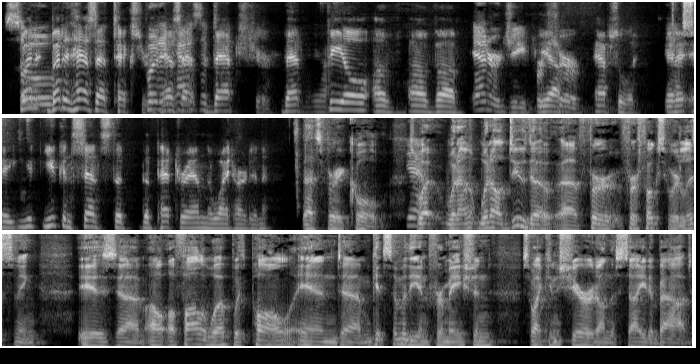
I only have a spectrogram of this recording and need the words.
So, but it, but it has that texture. But it, has, it has that, that texture. That yeah. feel of of uh, energy for yeah, sure. Absolutely. Yes. It, you, you can sense the, the Petra and the Whiteheart in it. That's very cool. Yeah. So what what, I, what I'll do though uh, for for folks who are listening is um, I'll, I'll, follow up with Paul and um, get some of the information so I can share it on the site about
